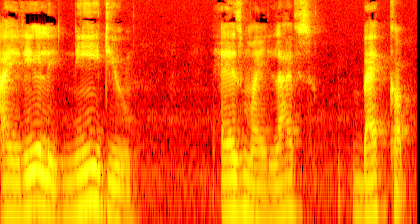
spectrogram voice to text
I really need you as my life's backup.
